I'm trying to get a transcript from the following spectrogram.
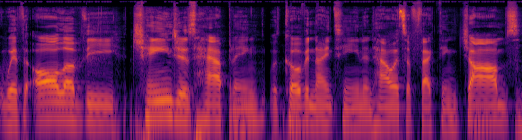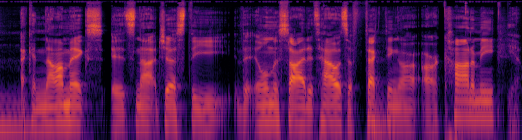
with all of the changes happening with COVID nineteen and how it's affecting jobs, mm. economics. It's not just the the illness side; it's how it's affecting mm. our, our economy, yep.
